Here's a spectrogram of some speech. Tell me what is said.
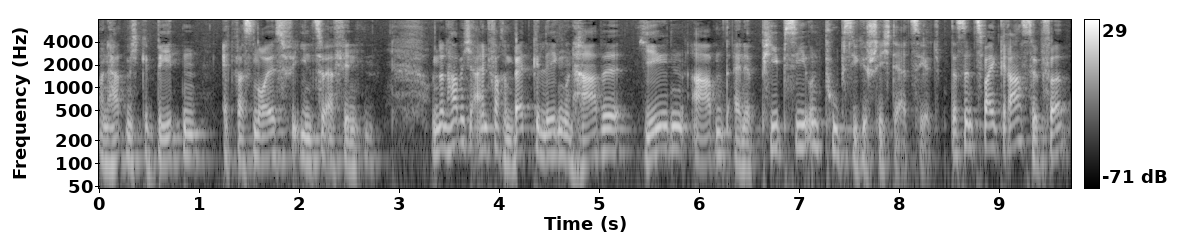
und er hat mich gebeten, etwas Neues für ihn zu erfinden. Und dann habe ich einfach im Bett gelegen und habe jeden Abend eine Piepsi- und Pupsi-Geschichte erzählt. Das sind zwei Grashüpfer,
